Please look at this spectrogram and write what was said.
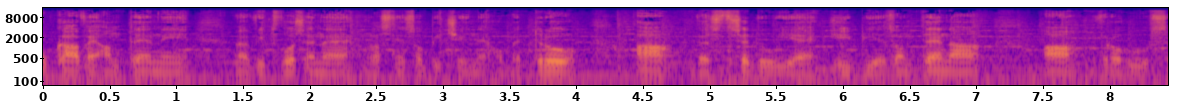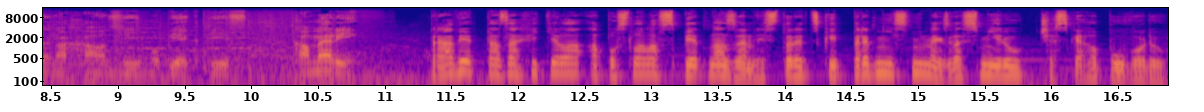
UKV antény vytvořené vlastně z obyčejného metru a ve středu je GPS anténa a v rohu se nachází objektiv kamery. Právě ta zachytila a poslala zpět na Zem historicky první snímek z vesmíru českého původu.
